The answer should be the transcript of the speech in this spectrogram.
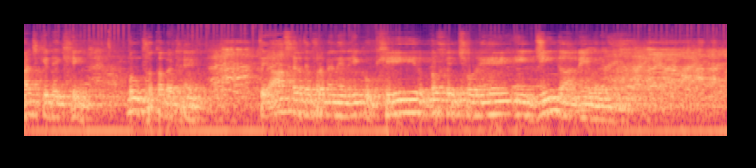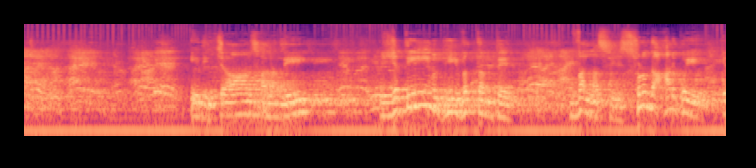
رج کے دیکھے بھوم پھکا بیٹھے تے آخر دے فرمینے نہیں کو کھیر بخے چھوڑے این جیندہ نہیں بنے ایدی چار سالہ دی یتیم بھی وطن تے واللہ سی سنندہ ہر کوئی کہ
